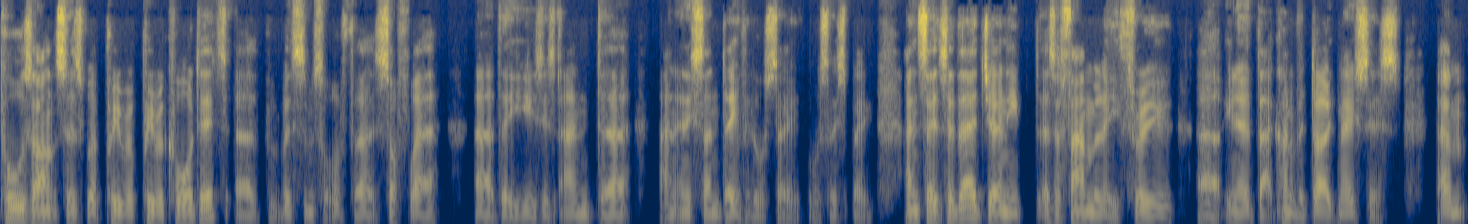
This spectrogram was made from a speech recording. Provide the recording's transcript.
Paul's answers were pre pre recorded uh, with some sort of uh, software that he uses, and and, and his son David also also spoke. And so so their journey as a family through uh, you know that kind of a diagnosis um,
